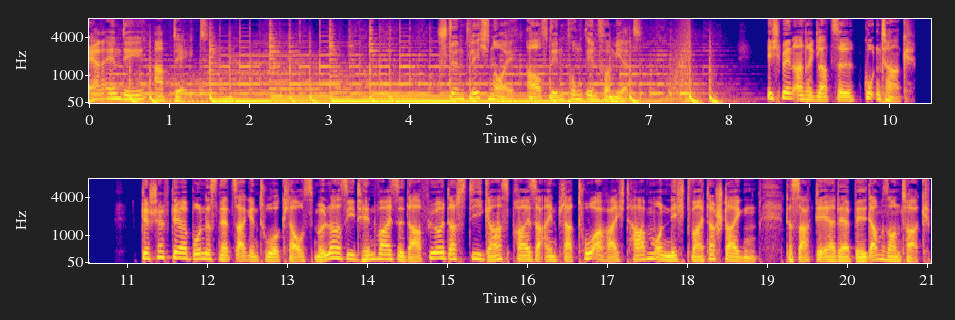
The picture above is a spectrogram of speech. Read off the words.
RND Update. Stündlich neu. Auf den Punkt informiert. Ich bin André Glatzel. Guten Tag. Der Chef der Bundesnetzagentur Klaus Müller sieht Hinweise dafür, dass die Gaspreise ein Plateau erreicht haben und nicht weiter steigen. Das sagte er der Bild am Sonntag.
